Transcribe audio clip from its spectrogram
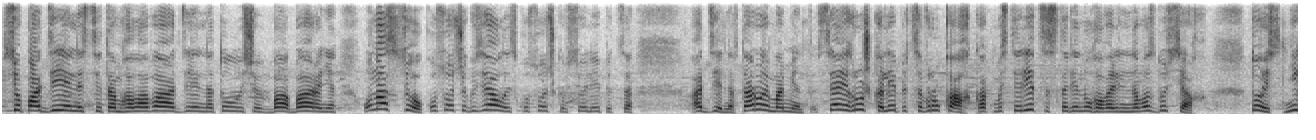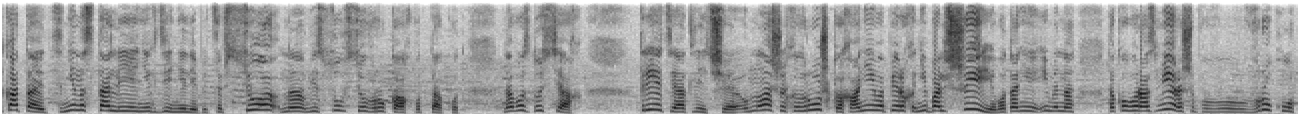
все по отдельности, там голова отдельно, туловище, барыня. У нас все, кусочек взял, из кусочка все лепится отдельно. Второй момент. Вся игрушка лепится в руках, как мастерицы старину говорили, на воздусях. То есть не катается ни на столе, нигде не лепится. Все на весу, все в руках, вот так вот, на воздусях. Третье отличие. У наших игрушках, они, во-первых, небольшие, вот они именно такого размера, чтобы в руку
